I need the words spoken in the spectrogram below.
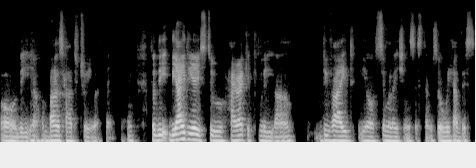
or the uh, Barnes-Hut tree method. So the, the idea is to hierarchically um, divide your simulation system. So we have this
